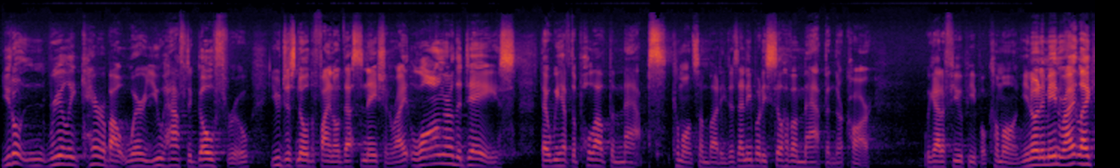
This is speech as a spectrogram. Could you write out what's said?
you don't really care about where you have to go through. You just know the final destination, right? Long are the days that we have to pull out the maps. Come on, somebody. Does anybody still have a map in their car? We got a few people. Come on. You know what I mean, right? Like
